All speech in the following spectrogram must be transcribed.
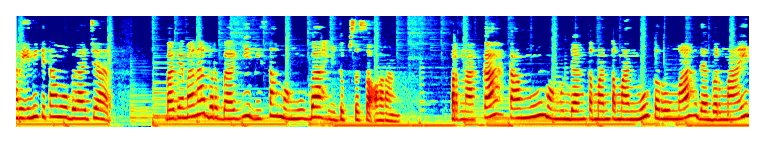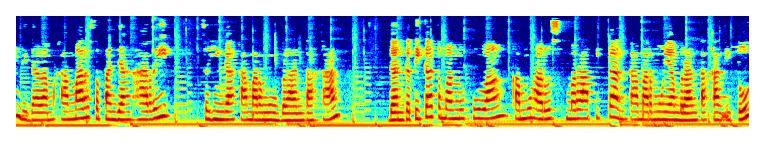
hari ini kita mau belajar bagaimana berbagi bisa mengubah hidup seseorang. Pernahkah kamu mengundang teman-temanmu ke rumah dan bermain di dalam kamar sepanjang hari sehingga kamarmu berantakan? Dan ketika temanmu pulang, kamu harus merapikan kamarmu yang berantakan itu.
